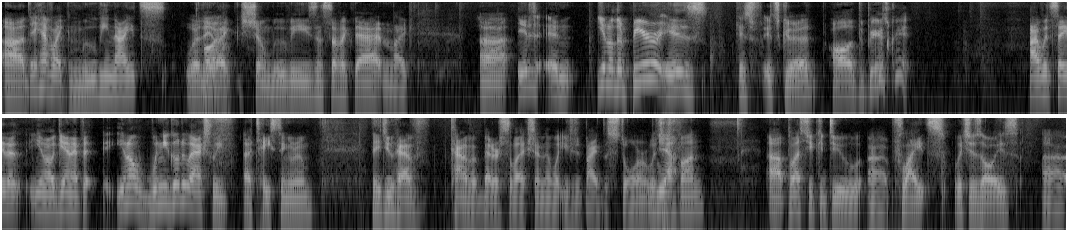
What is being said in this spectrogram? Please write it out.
Uh, they have like movie nights where they Oh, yeah. like show movies and stuff like that, and like uh, it and you know the beer is is it's good. Oh, the beer is great. I would say that you know again at the you know when you go to actually a tasting room, they do have kind of a better selection than what you just buy at the store, which Yeah. is fun. Uh, plus, you could do uh, flights, which is always uh,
